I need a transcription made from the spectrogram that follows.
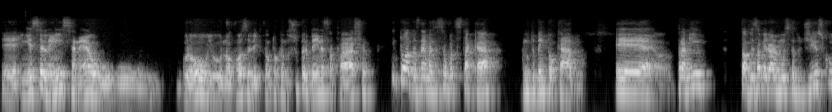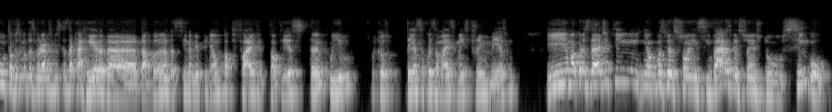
é, em excelência, né? O, o Grow e o Novoselic estão tocando super bem nessa faixa, em todas, né? Mas isso eu vou destacar muito bem tocado. É, Para mim, talvez a melhor música do disco, talvez uma das melhores músicas da carreira da, da banda, assim, na minha opinião, top 5, talvez, tranquilo, porque eu tenho essa coisa mais mainstream mesmo. E uma curiosidade é que em algumas versões, em várias versões do single,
